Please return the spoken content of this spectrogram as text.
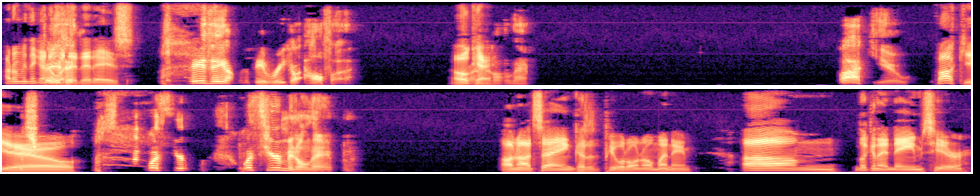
I don't even think I know what Anything. it is. Anything, I'm gonna be Rico Alpha. My Okay. middle name. Fuck you. Fuck you. What's your what's your middle name? I'm not saying because people don't know my name. Um, looking at names here.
